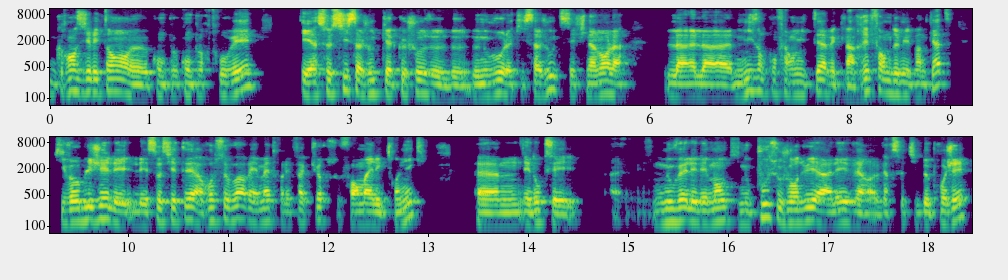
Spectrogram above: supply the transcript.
grands irritants euh, qu'on peut qu'on peut retrouver. Et à ceci s'ajoute quelque chose de, de nouveau là qui s'ajoute, c'est finalement la, la, la, mise en conformité avec la réforme 2024 qui va obliger les, les, sociétés à recevoir et émettre les factures sous format électronique. Euh, et donc, c'est un nouvel élément qui nous pousse aujourd'hui à aller vers, vers ce type de projet.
